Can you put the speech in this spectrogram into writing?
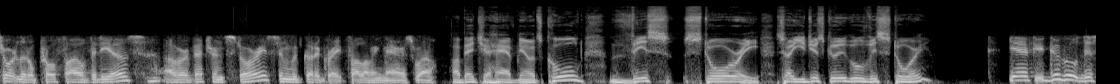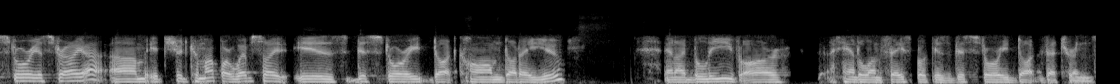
short little profile videos of our veteran stories, and we've got a great following there as well. I bet you have. Now, it's called This Story. So you just Google this story? Yeah, if you Google This Story Australia, um, it should come up. Our website is thisstory.com.au. And I believe our handle on Facebook is thisstory.veterans.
